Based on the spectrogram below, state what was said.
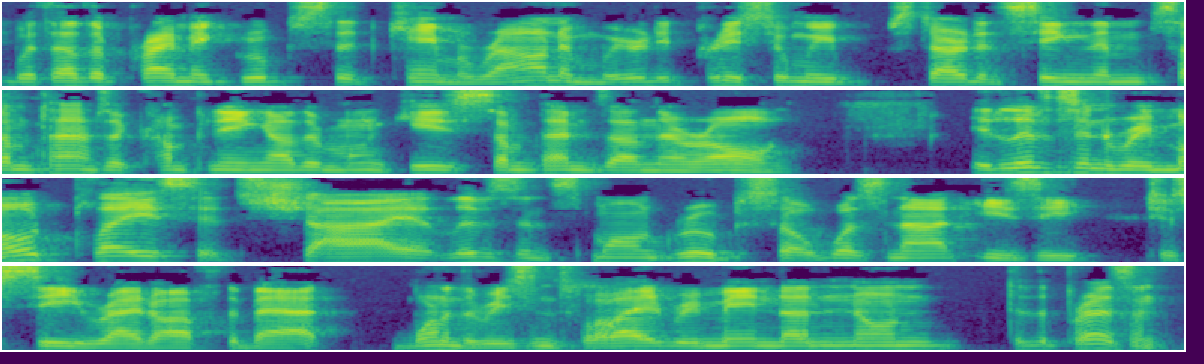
with other primate groups that came around, and we pretty soon we started seeing them sometimes accompanying other monkeys, sometimes on their own. It lives in a remote place. It's shy. It lives in small groups, so it was not easy to see right off the bat. One of the reasons why it remained unknown to the present.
